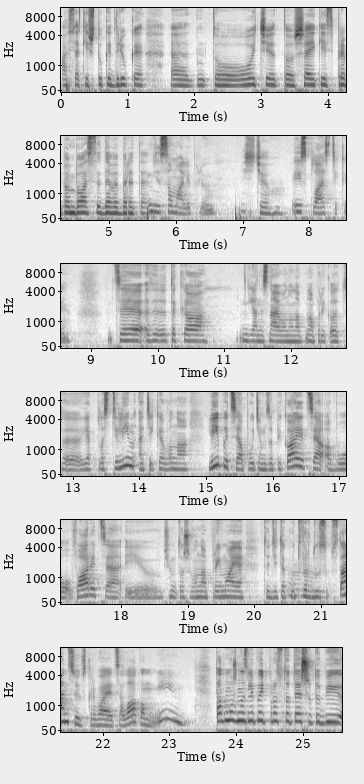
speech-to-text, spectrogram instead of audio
А всякі штуки, дрюки, е, то очі, то ще якісь прибамбаси, де ви берете? І сама ліплю. І з чого? І з пластики. Це е, така, я не знаю, воно, наприклад, е, як пластилін, а тільки вона ліпиться, а потім запікається або вариться. І, в общем, то, що вона приймає тоді таку тверду субстанцію, вскривається лаком. І так можна зліпити просто те, що тобі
